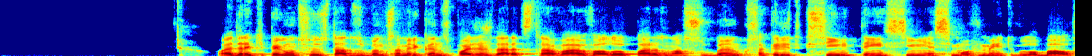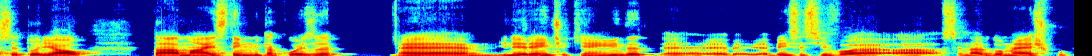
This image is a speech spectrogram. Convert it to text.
O aqui pergunta se os resultados dos bancos americanos podem ajudar a destravar o valor para os nossos bancos. Acredito que sim, tem sim esse movimento global setorial, tá? Mas tem muita coisa é, inerente aqui ainda, é, é, é bem excessivo ao cenário doméstico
